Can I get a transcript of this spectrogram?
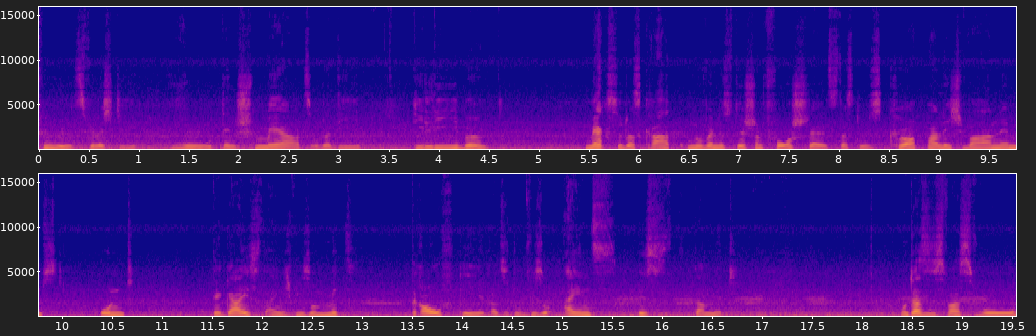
fühlst, vielleicht die Wut, den Schmerz oder die, die Liebe, merkst du das gerade, nur wenn du es dir schon vorstellst, dass du es körperlich wahrnimmst und der Geist eigentlich wie so mit drauf geht, also du wie so eins bist damit. Und das ist was, wo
